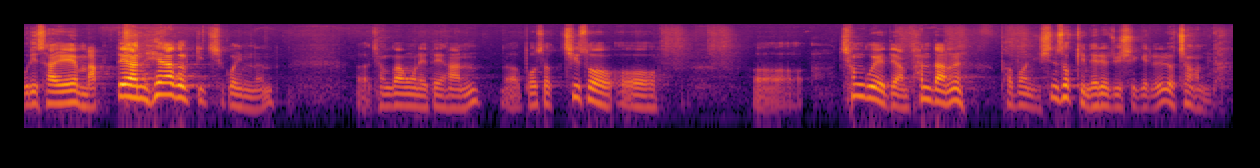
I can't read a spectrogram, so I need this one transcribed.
우리 사회에 막대한 해악을 끼치고 있는 어, 정광훈에 대한 어, 보석 취소 어, 어, 청구에 대한 판단을 법원이 신속히 내려주시기를 요청합니다.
